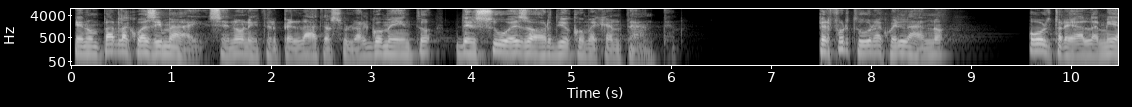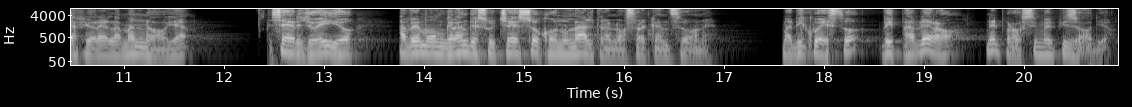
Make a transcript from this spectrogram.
e non parla quasi mai, se non interpellata sull'argomento, del suo esordio come cantante. Per fortuna quell'anno, oltre alla mia Fiorella Mannoia, Sergio e io avevamo un grande successo con un'altra nostra canzone, ma di questo vi parlerò nel prossimo episodio.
